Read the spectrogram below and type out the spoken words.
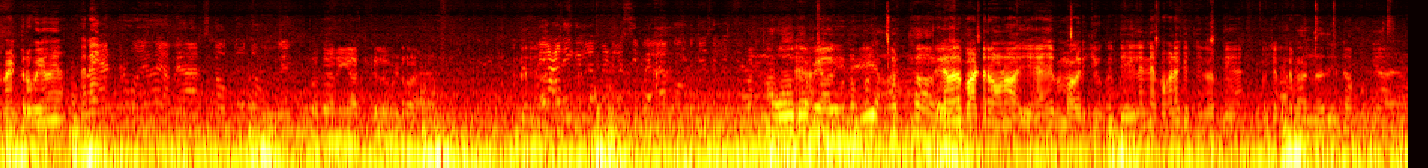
ਪੈਂਟਰ ਹੋਏ ਹੋਏ ਆ। ਕਿ ਨਹੀਂ ਐਂਟਰ ਹੋਏ ਹੋਏ ਆ ਬਿਹਾਰ ਚ ਤਾਂ ਉੱਤੋਂ ਤਾਂ ਹੋਊਗੇ। ਪਤਾ ਨਹੀਂ 8 ਕਿਲੋਮੀਟਰ ਆਇਆ। 42 ਕਿਲੋਮੀਟਰ ਸੀ ਪਹਿਲਾਂ ਬੋਰਡ ਜੇ ਤੇ ਲਿਖਿਆ ਉਹ ਤਾਂ 42 ਦੀ 8 ਆ ਇਹਨਾਂ ਦਾ ਬਾਰਡਰ ਆਉਣਾ ਅਜੇ ਹੈ ਇਹ ਮਗਰ ਜੀ ਦੇਖ ਲੈਣੇ ਆਪਾਂ ਖੜਾ ਕਿੱਥੇ ਫਿਰਦੇ ਆ ਕੋਈ ਚੱਕਰ ਨਹੀਂ। ਨਦੀ ਟੱਪ ਕੇ ਆਇਆ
